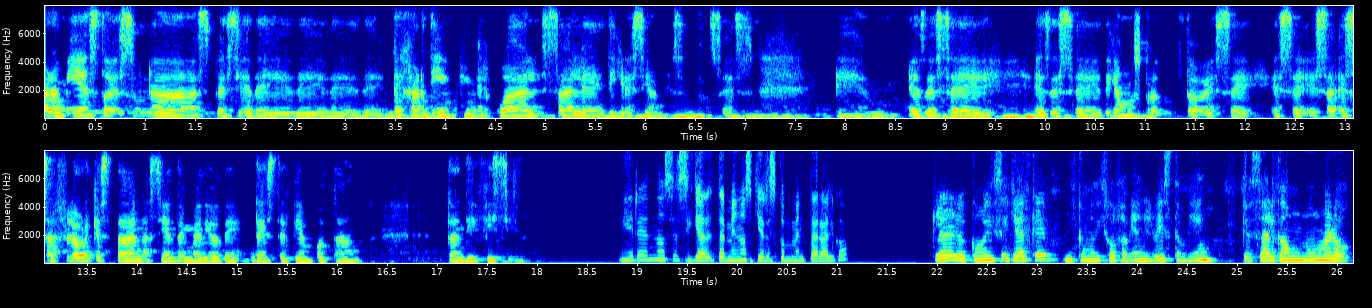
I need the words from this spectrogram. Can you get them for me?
para mí esto es una especie de, jardín en el cual sale digresiones. Entonces, eh, es, ese, es ese, digamos, producto, ese, esa, flor que está naciendo en medio de, este tiempo tan, tan difícil. Mire, no sé si ya también nos quieres comentar algo. Claro, como dice ya que, como dijo Fabián y Luis también, que salga un número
